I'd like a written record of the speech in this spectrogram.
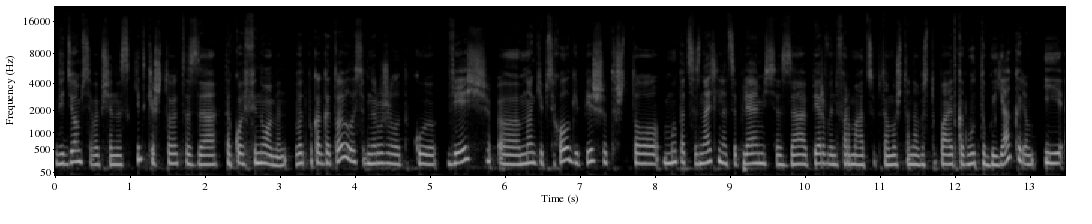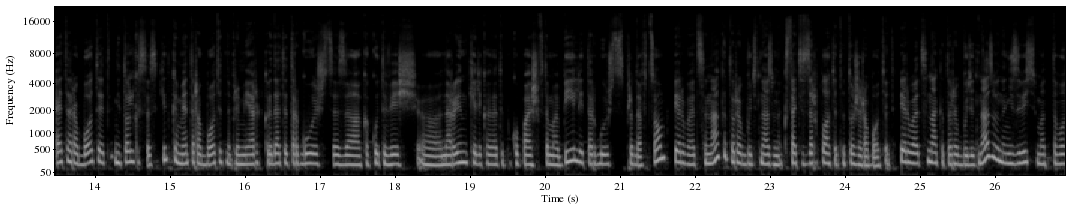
ведемся вообще на скидки, что это за такой феномен. И вот пока готовилась, обнаружила такую вещь. Э, Многие психологи пишут, что мы подсознательно цепляемся за первую информацию, потому что она выступает как будто бы якорем. И это работает не только со скидками, это работает, например, когда ты торгуешься за какую-то вещь э, на рынке или когда ты покупаешь автомобиль и торгуешься с продавцом. Первая цена, которая будет названа, кстати, зарплата это тоже работает. Первая цена, которая будет названа, независимо от того,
